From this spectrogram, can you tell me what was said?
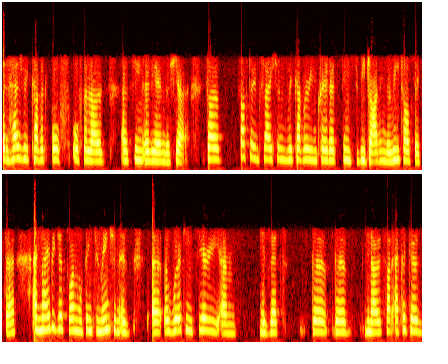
it has recovered off off the lows uh, seen earlier in this year. So softer inflation, recovery in credit seems to be driving the retail sector. And maybe just one more thing to mention is uh, a working theory um, is that the the you know South Africa's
